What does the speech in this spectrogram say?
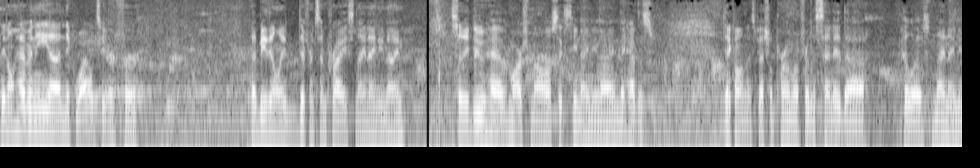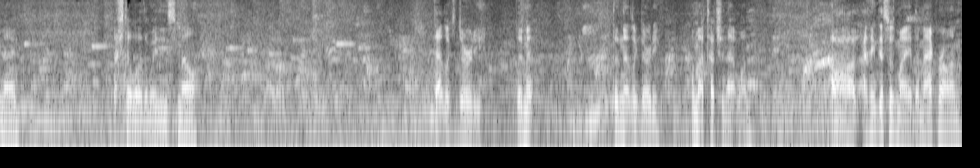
They don't have any uh, Nick Wildes here for. That'd be the only difference in price, nine ninety nine. So they do have marshmallow, sixteen ninety nine. They have this. They call it a special promo for the scented uh, pillows, nine ninety nine. I still love the way these smell. That looks dirty, doesn't it? Doesn't that look dirty? I'm not touching that one. Uh, I think this was my the macaron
